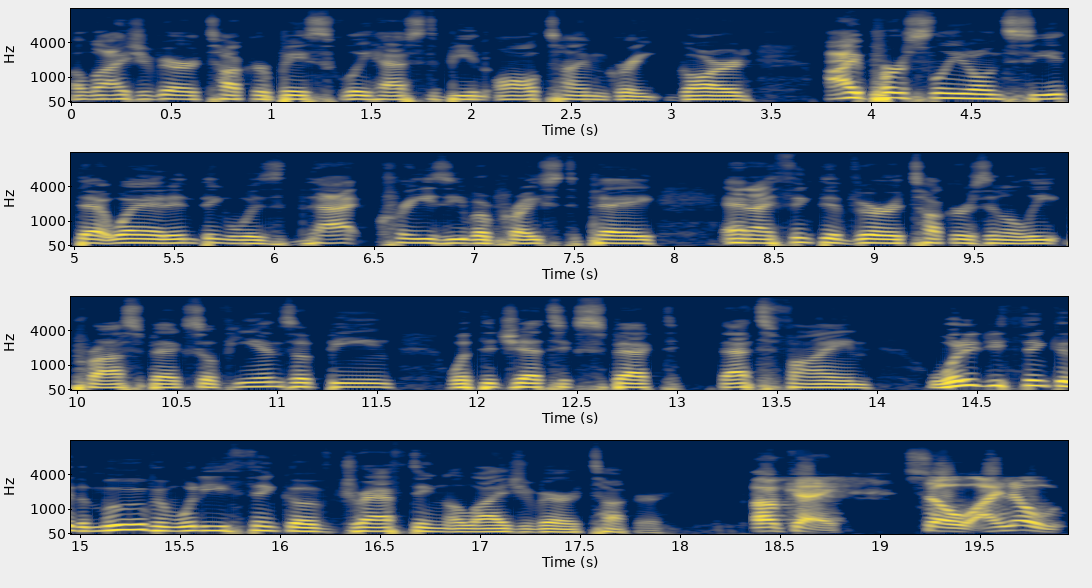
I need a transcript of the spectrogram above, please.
Elijah Vera-Tucker basically has to be an all time great guard. I personally don't see it that way. I didn't think it was that crazy of a price to pay. And I think that Vera-Tucker's an elite prospect. So if he ends up being what the Jets expect, that's fine. What did you think of the move, and what do you think of drafting Elijah Vera-Tucker? Okay. So I know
